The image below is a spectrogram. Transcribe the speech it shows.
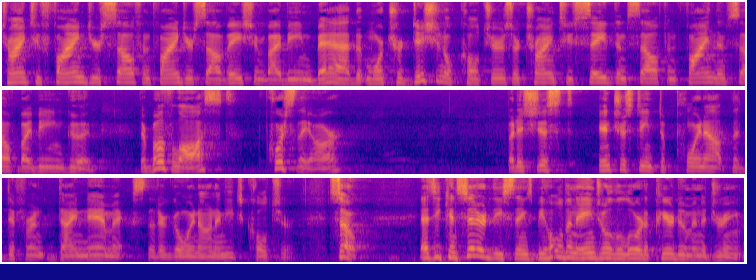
trying to find yourself and find your salvation by being bad, but more traditional cultures are trying to save themselves and find themselves by being good. They're both lost. Of course they are. But it's just interesting to point out the different dynamics that are going on in each culture. So, as he considered these things, behold, an angel of the Lord appeared to him in a dream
